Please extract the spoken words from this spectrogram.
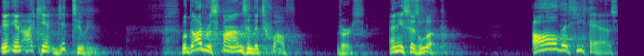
and, and I can't get to him. Well, God responds in the 12th verse, and he says, Look, all that he has,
